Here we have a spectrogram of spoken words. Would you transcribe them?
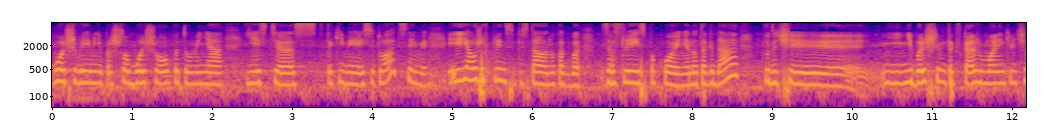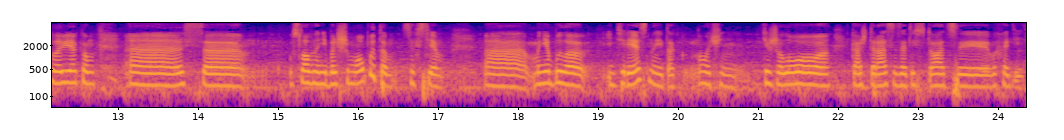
больше времени прошло, больше опыта у меня есть э, с такими ситуациями, и я уже, в принципе, стала, ну, как бы взрослее и спокойнее, но тогда, будучи небольшим, так скажем, маленьким человеком э, с условно небольшим опытом совсем, мне было интересно и так ну, очень тяжело каждый раз из этой ситуации выходить.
